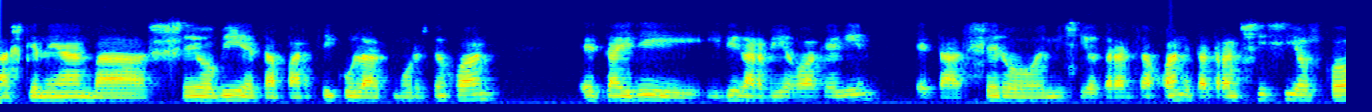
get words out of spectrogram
azkenean, ba, CO2 eta partikulak murrizten joan, eta hiri, hiri garbiegoak egin, eta zero emisiotarantza joan, eta transiziozko,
